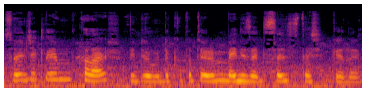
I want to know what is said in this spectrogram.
Söyleyeceklerim bu kadar. Videoyu burada kapatıyorum. Beni izlediyseniz teşekkür ederim.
